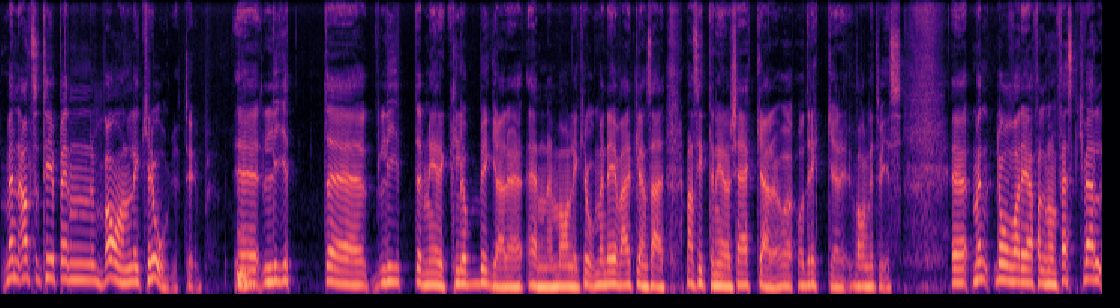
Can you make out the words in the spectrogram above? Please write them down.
men alltså typ en vanlig krog, typ. Eh, mm. lite, lite mer klubbigare än en vanlig krog. Men det är verkligen så här, man sitter ner och käkar och, och dricker vanligtvis. Eh, men då var det i alla fall någon festkväll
